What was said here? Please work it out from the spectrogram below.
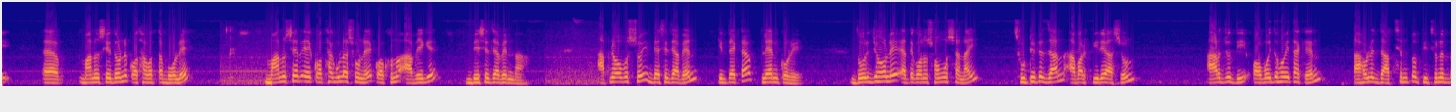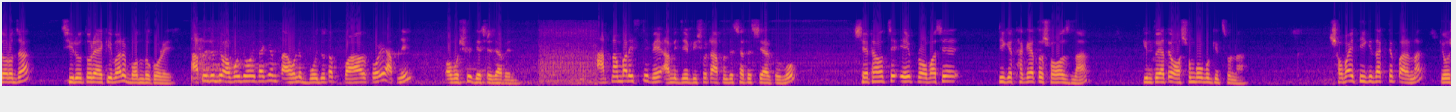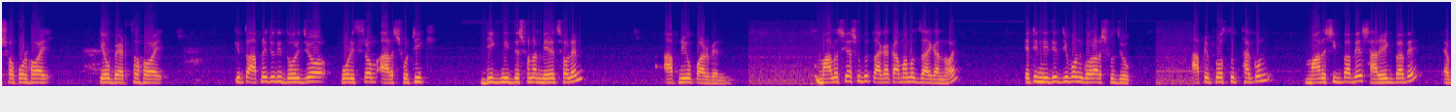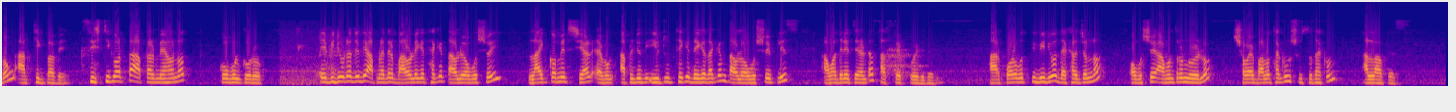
মানুষ এ ধরনের কথাবার্তা বলে। মানুষের এই কথাগুলো শুনে কখনো আবেগে বেসে যাবেন না। আপনি অবশ্যই দেশে যাবেন, কিন্তু একটা প্ল্যান করে। ধৈর্য হলে এতে কোনো সমস্যা নাই। ছুটিতে যান, আবার ফিরে আসুন। আর যদি অবৈধ হয়ে থাকেন, তাহলে যাচ্ছেন তো পিছনের দরজা, চিরতরে একেবারে বন্ধ করে। আপনি যদি অবৈধ হয়ে থাকেন, তাহলে বৈধতা পাওয়ার পরে আপনি অবশ্যই দেশে যাবেন। আট নাম্বার স্টেপে আমি যে বিষয়টা আপনাদের সাথে শেয়ার করব, সেটা হচ্ছে এই প্রবাসে টিকে থাকা এত সহজ না, কিন্তু এতে অসম্ভব কিছু না। সবাই টিকে থাকতে পারে না, কেউ সফল হয়, কেউ ব্যর্থ হয় কিন্তু আপনি যদি ধৈর্য, পরিশ্রম আর সঠিক দিক নির্দেশনা মেনে চলেন, আপনিও পারবেন। মালয়েশিয়া শুধু টাকা কামানোর জায়গা নয়, এটি নিজের জীবন গড়ার সুযোগ। আপনি প্রস্তুত থাকুন মানসিকভাবে, শারীরিকভাবে এবং আর্থিকভাবে। সৃষ্টিকর্তা আপনার মেহনত কবুল করুক। এই ভিডিওটা যদি আপনাদের ভালো লেগে থাকে, তাহলে অবশ্যই লাইক, কমেন্ট, শেয়ার এবং আপনি যদি ইউটিউব থেকে দেখে থাকেন, তাহলে অবশ্যই প্লিজ আমাদের এই চ্যানেলটা সাবস্ক্রাইব করে দিবেন। আর পরবর্তী ভিডিও দেখার জন্য অবশ্যই আমন্ত্রণ রইল। সবাই ভালো থাকুন, সুস্থ থাকুন। আল্লাহ হাফেজ।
